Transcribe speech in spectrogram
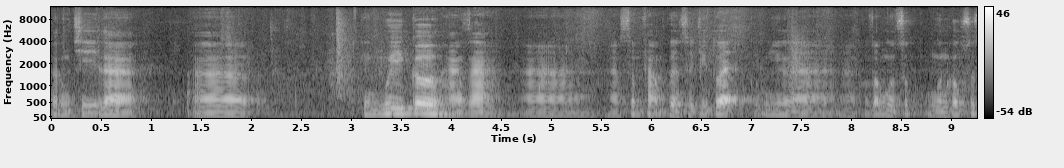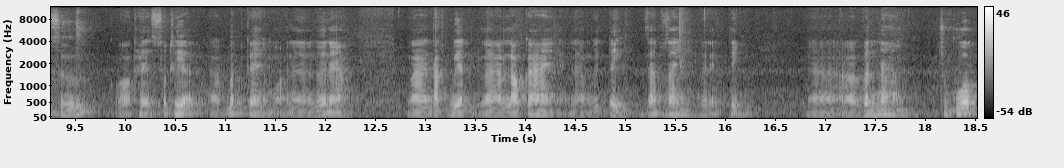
các đồng chí là à, cái nguy cơ hàng giả, à, hàng xâm phạm quyền sở hữu trí tuệ cũng như là hàng không rõ nguồn xuất nguồn gốc xuất xứ có thể xuất hiện ở bất kể mọi nơi nào. Và đặc biệt là Lào Cai lại là một cái tỉnh giáp danh với lại tỉnh à, à, Vân Nam Trung Quốc.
